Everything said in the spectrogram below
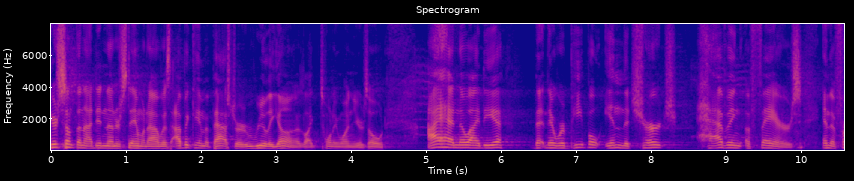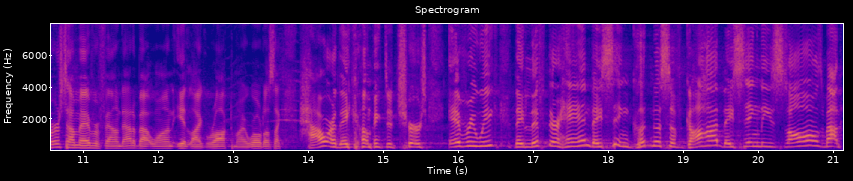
Here's something I didn't understand when I was, I became a pastor really young. I was like 21 years old. I had no idea that there were people in the church having affairs. And the first time I ever found out about one, it like rocked my world. I was like, how are they coming to church every week? They lift their hand, they sing goodness of God, they sing these songs about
